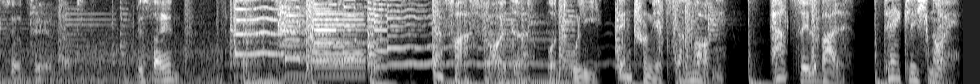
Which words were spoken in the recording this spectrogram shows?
zu erzählen hat. Bis dahin. Das war's für heute und Uli denkt schon jetzt an morgen. Herz, Seele, Ball. Täglich neu.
